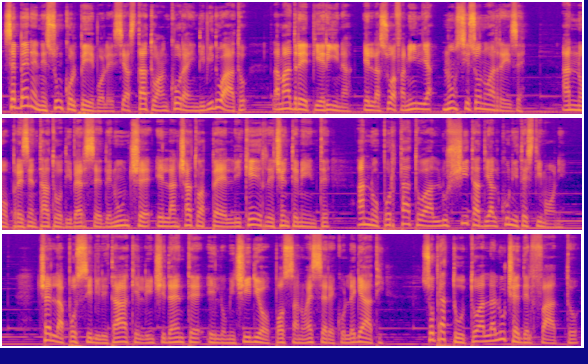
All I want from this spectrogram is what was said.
Sebbene nessun colpevole sia stato ancora individuato, la madre Pierina e la sua famiglia non si sono arrese. Hanno presentato diverse denunce e lanciato appelli che recentemente hanno portato all'uscita di alcuni testimoni. C'è la possibilità che l'incidente e l'omicidio possano essere collegati, soprattutto alla luce del fatto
